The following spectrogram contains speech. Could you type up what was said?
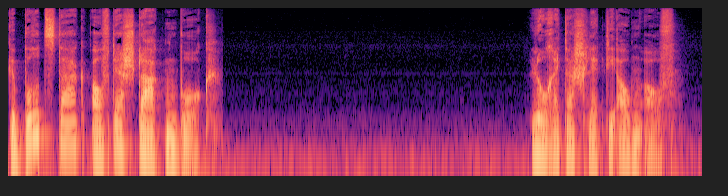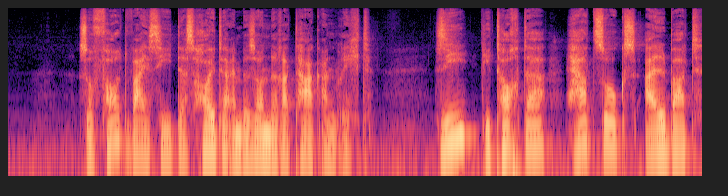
Geburtstag auf der Starkenburg. Loretta schlägt die Augen auf. Sofort weiß sie, dass heute ein besonderer Tag anbricht. Sie, die Tochter Herzogs Albert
